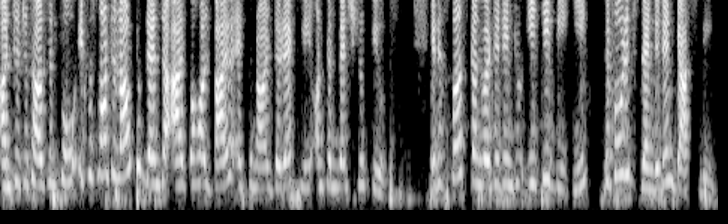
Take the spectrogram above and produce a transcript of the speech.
Until 2004, it was not allowed to blend the alcohol bioethanol directly on conventional fuels. It is first converted into ETBE before it's blended in gasoline.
